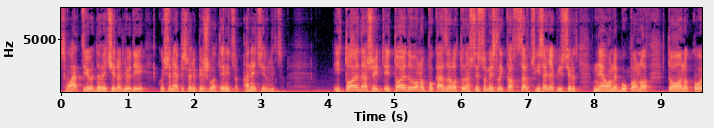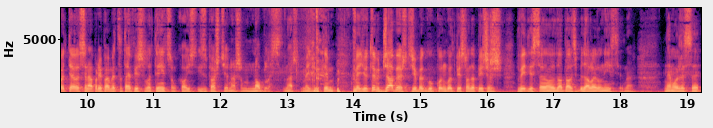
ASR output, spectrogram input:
shvatio da većina ljudi koji su nepismeni pišu latinicom, a ne ćirilicom. I to je naš i to je da ono pokazalo tu, znači svi su mislili kao srpski seljak piše Ne, on je bukvalno to ono ko je teo da se napravi pametno taj pisao latinicom, kao iz, izbašće naš nobles, znaš. Međutim, međutim džabeš čibe kojim god pismom da pišeš, vidi se da, da li si budala ili nisi, znaš. Ne može se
